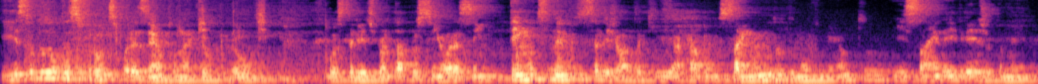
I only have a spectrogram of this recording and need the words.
E isso do- dos frutos, por exemplo, né, que eu, eu gostaria de perguntar para o senhor, assim, tem muitos membros do CLJ que acabam saindo do movimento e saem da igreja também, né?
